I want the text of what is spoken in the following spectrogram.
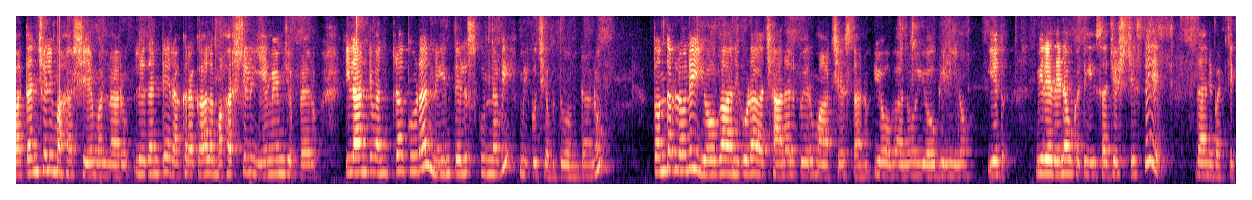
పతంజలి మహర్షి ఏమన్నారు? లేదంటే రకరకాల మహర్షులు ఏమేం చెప్పారు? ఇలాంటివంతా కూడా నేను తెలుసుకున్నవి మీకు చెబుతూ ఉంటాను. తొందరలోనే యోగా అని కూడా ఛానల్ పేరు మార్చేస్తాను. యోగాను యోగినినో ఏదో. మీరు ఏదైనా ఒకటి సజెస్ట్ చేస్తే దాన్ని బట్టి.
